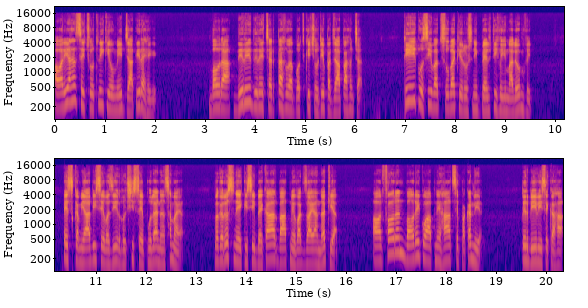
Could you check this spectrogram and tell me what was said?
और यहाँ से चोटनी की उम्मीद जाती रहेगी। बौरा धीरे धीरे चढ़ता हुआ बुद्ध की चोटी पर जा पहुँचा। ठीक उसी वक्त सुबह की रोशनी फैलती हुई मालूम हुई। इस कामयाबी से वज़ीर खुशी से पुला न समाया, मगर उसने किसी बेकार बात में वक्त ज़ाया न किया और फ़ौर बौरे को अपने हाथ से पकड़ लिया। फिर बीवी से कहा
